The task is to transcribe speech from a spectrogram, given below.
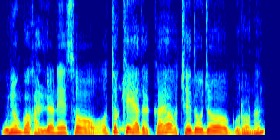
운영과 관련해서 어떻게 네. 해야 될까요? 제도적으로는?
